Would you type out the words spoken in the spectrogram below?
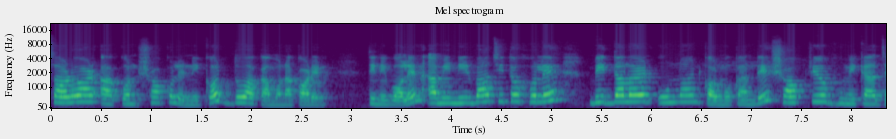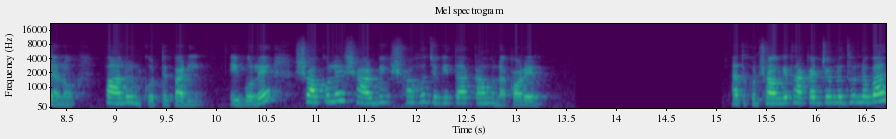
সরোয়ার আকন সকলের নিকট দোয়া কামনা করেন। তিনি বলেন, আমি নির্বাচিত হলে বিদ্যালয়ের উন্নয়ন কর্মকাণ্ডে সক্রিয় ভূমিকা যেন পালন করতে পারি। এই বলে সকলের সার্বিক সহযোগিতা কামনা করেন। এতক্ষণ সঙ্গে থাকার জন্য ধন্যবাদ।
